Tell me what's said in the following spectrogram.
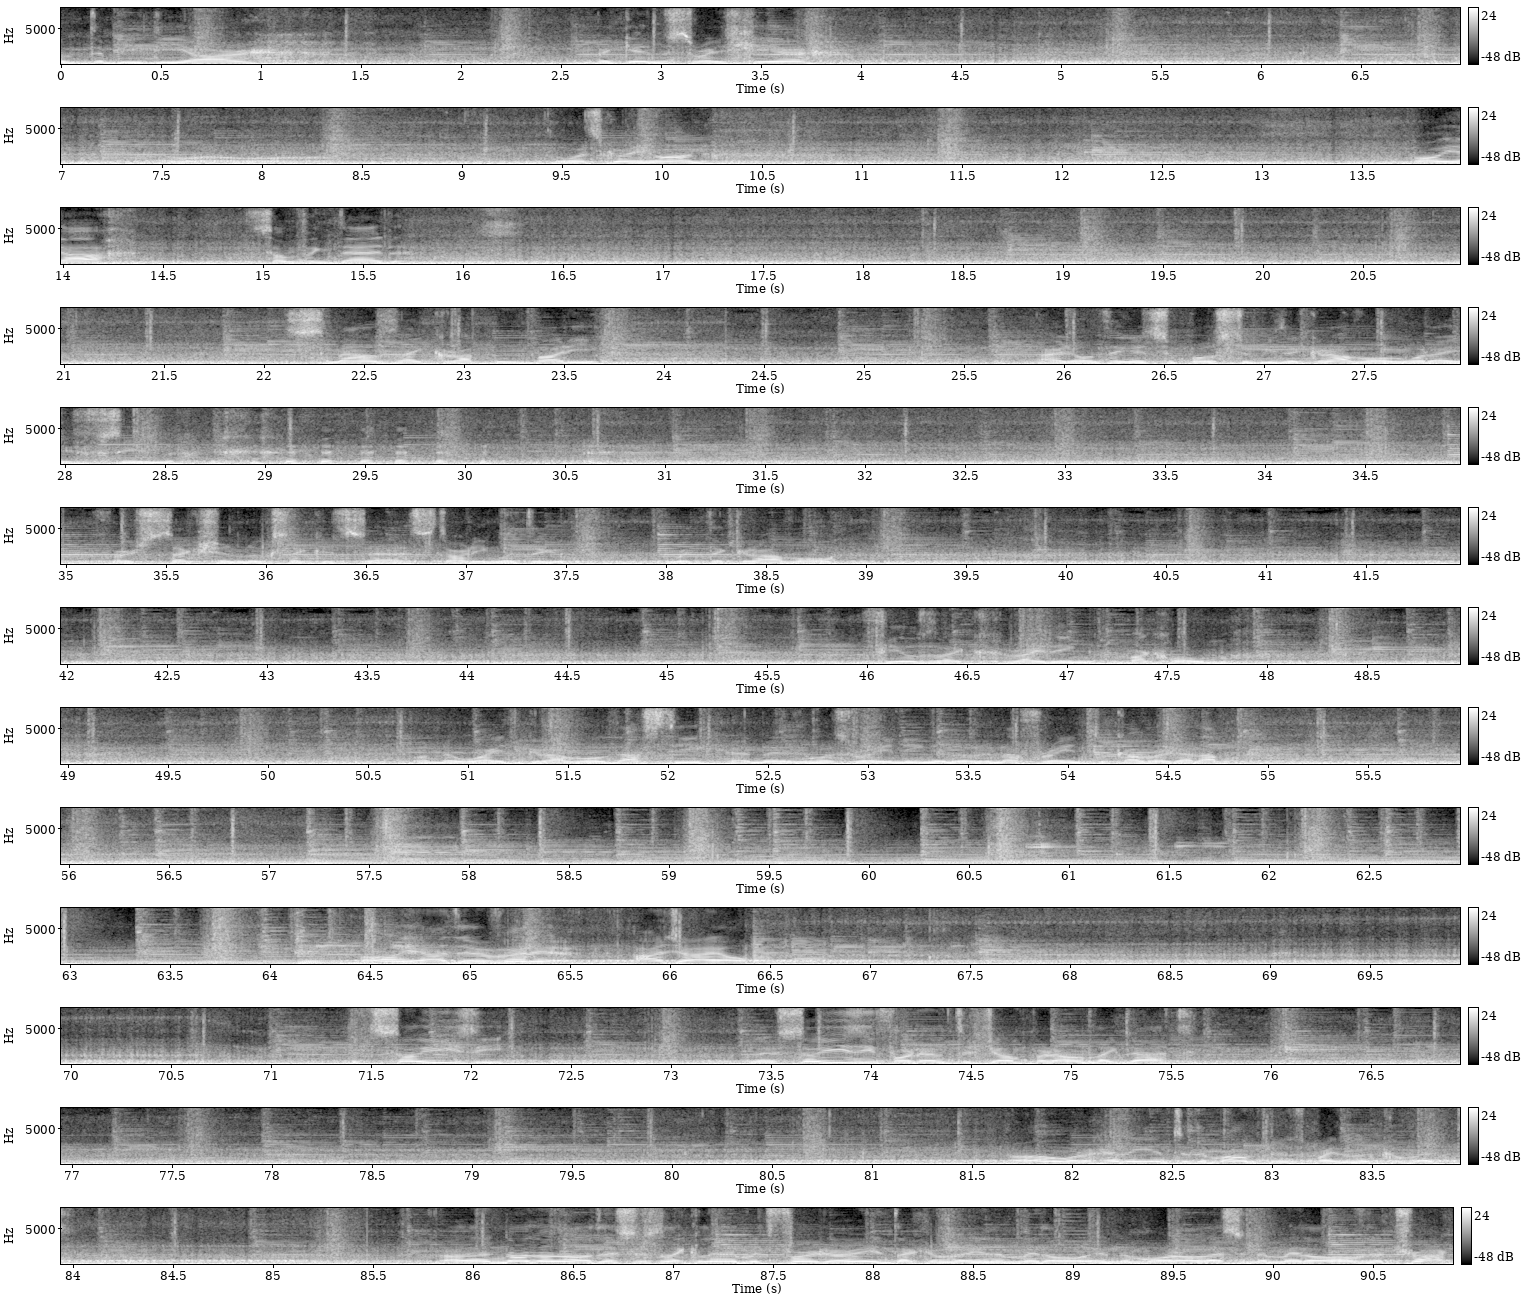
So the BDR begins right here. Whoa. What's going on? Oh yeah, something dead. Smells like rotten body. I don't think it's supposed to be the gravel, what I've seen. First section looks like it's uh, starting with the with the gravel. Feels like riding back home on the white gravel dusty and it was raining and not enough rain to cover that up. Yeah, they're very agile. It's so easy. They're so easy for them to jump around like that. Oh, we're heading into the mountains by the look of it. Uh, no, no, no. This is like a little bit further in, like in the middle, in the more or less in the middle of the track.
